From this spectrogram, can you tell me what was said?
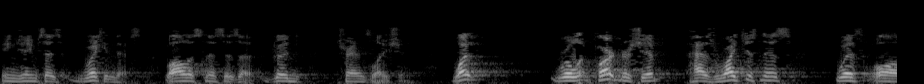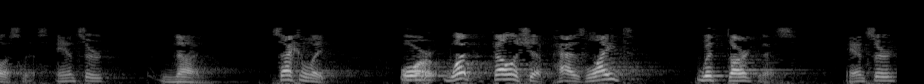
King James says wickedness. Lawlessness is a good translation. What partnership has righteousness with lawlessness? Answer none. Secondly, or what fellowship has light with darkness? Answer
